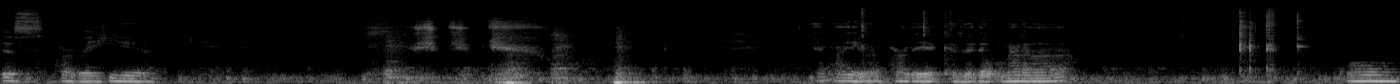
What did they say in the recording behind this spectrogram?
this part right here. And I even part it because it don't matter. Boom.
